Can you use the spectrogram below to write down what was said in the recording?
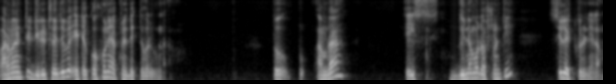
পারমানেন্টলি ডিলিট হয়ে যাবে। এটা কখনোই আপনি দেখতে পারবেন না। তো আমরা এই দুই নম্বর অপশনটি সিলেক্ট করে নিলাম।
